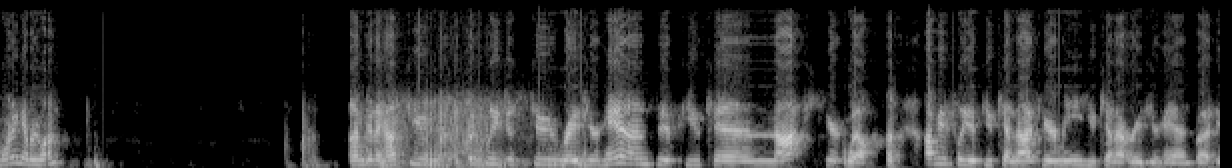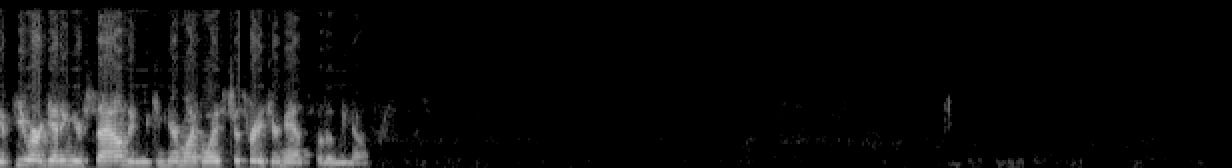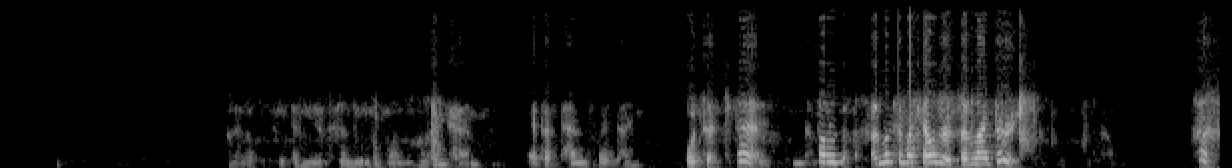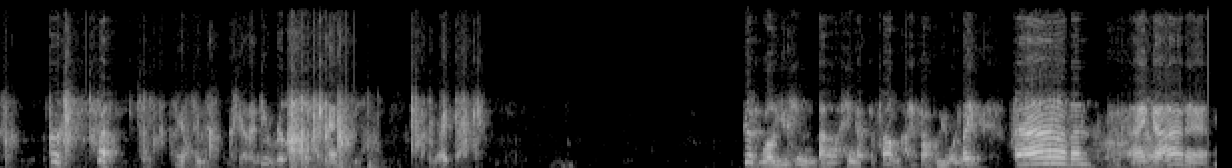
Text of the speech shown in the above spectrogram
Morning, everyone. I'm going to ask you quickly just to raise your hands if you cannot hear, well, obviously if you cannot hear me, you cannot raise your hand, but if you are getting your sound and you can hear my voice, just raise your hand so that we know. I don't see any attendees online. It's at 10 so time. Oh, it's at 10. I thought it was, I looked at my calendar, it said 9.30. Huh. All right. Well, I got things I gotta do really quick. Okay. Be right back. Good. Well, you can uh, hang up the phone. I thought we were late. Oh, I got it.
